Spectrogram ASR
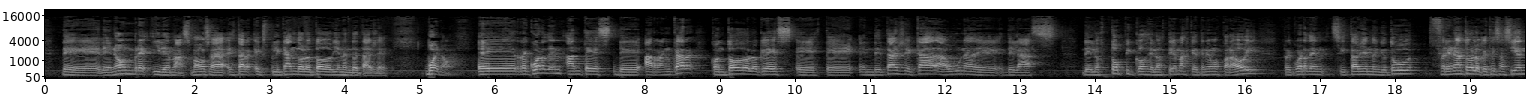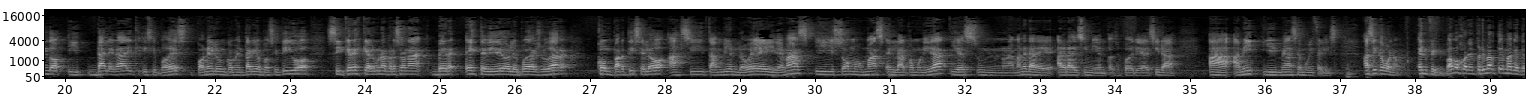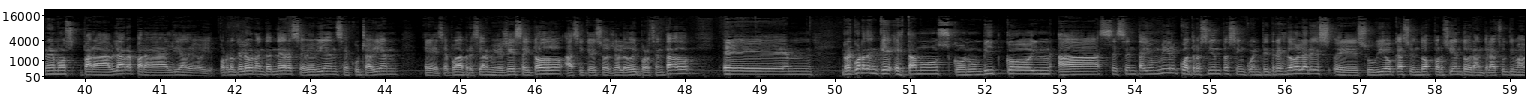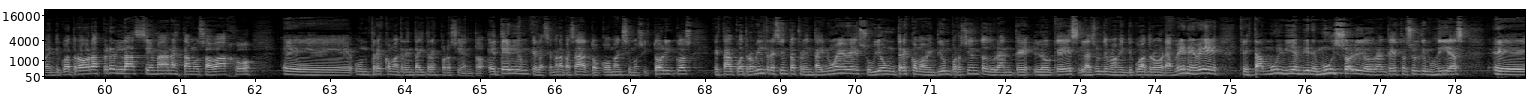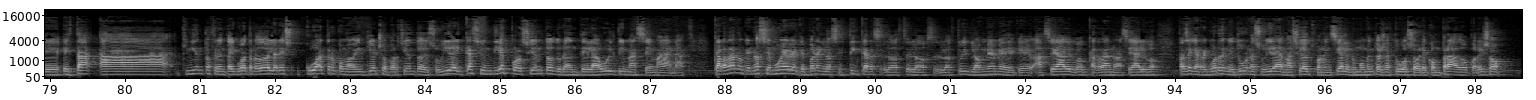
nombre y demás? Vamos a estar explicándolo todo bien en detalle. Bueno, eh, recuerden antes de arrancar con todo lo que es este, en detalle cada una de, las, de los tópicos de los temas que tenemos para hoy. Recuerden, si estás viendo en YouTube, frena todo lo que estés haciendo y dale like y si podés, ponele un comentario positivo. Si crees que alguna persona ver este video le puede ayudar, compartíselo, así también lo ve y demás. Y somos más en la comunidad y es una manera de agradecimiento, se podría decir a, a, mí y me hace muy feliz. Así que bueno, en fin, vamos con el primer tema que tenemos para hablar para el día de hoy. Por lo que logro entender, se ve bien, se escucha bien. Eh, se puede apreciar mi belleza y todo, así que eso ya lo doy por sentado. Eh, recuerden que estamos con un Bitcoin a 61.453 dólares, eh, subió casi un 2% durante las últimas 24 horas, pero en la semana estamos abajo eh, un 3,33%. Ethereum, que la semana pasada tocó máximos históricos, está a 4.339, subió un 3,21% durante lo que es las últimas 24 horas. BNB, que está muy bien, viene muy sólido durante estos últimos días, eh, está a 534 dólares, 4,28% de subida y casi un 10% durante la última semana. Cardano que no se mueve, que ponen los stickers, los, los, los tweets, los memes de que hace algo, Cardano hace algo. Pasa que recuerden que tuvo una subida demasiado exponencial, en un momento ya estuvo sobrecomprado, por eso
